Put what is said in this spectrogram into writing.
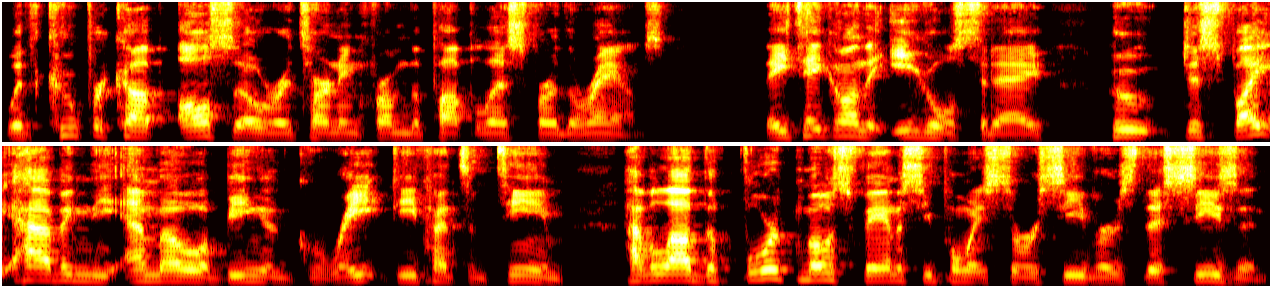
with Cooper Kupp also returning from the pup list for the Rams. They take on the Eagles today, who, despite having the MO of being a great defensive team, have allowed the fourth most fantasy points to receivers this season.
